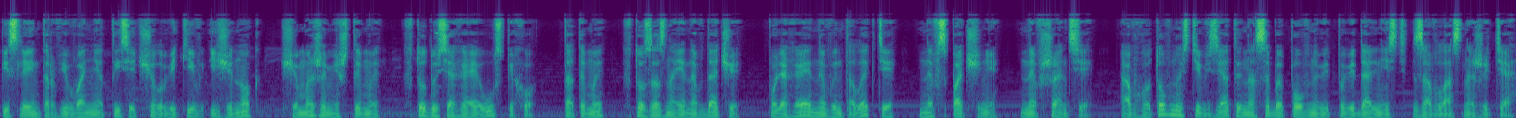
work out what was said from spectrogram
після інтерв'ювання тисяч чоловіків і жінок, що межа між тими, хто досягає успіху, та тими, хто зазнає невдачі, полягає не в інтелекті, не в спадщині, не в шансі, а в готовності взяти на себе повну відповідальність за власне життя.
